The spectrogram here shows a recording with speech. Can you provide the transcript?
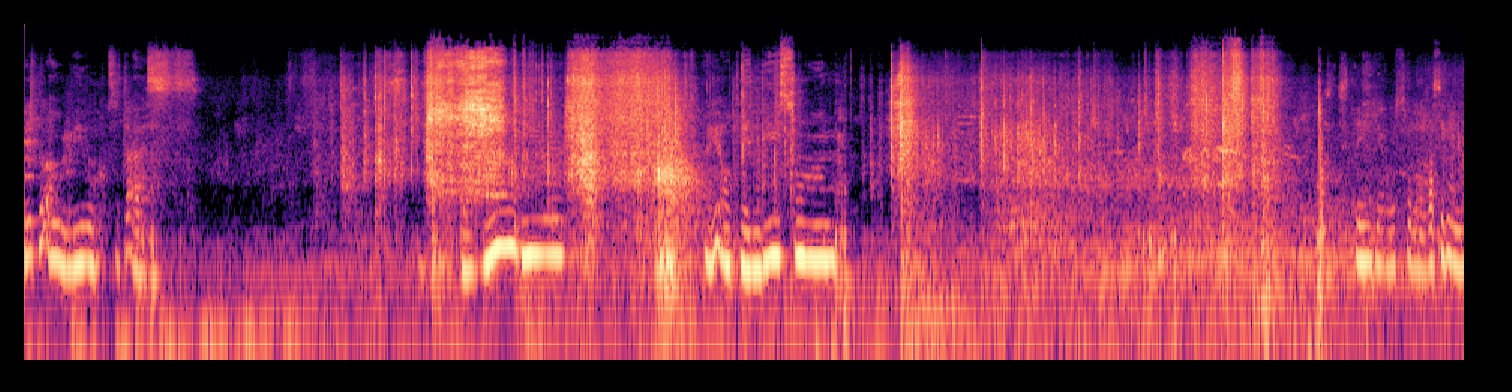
Ito ang view sa taas. Here, I open this one. Dangerous wala kasi ano,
